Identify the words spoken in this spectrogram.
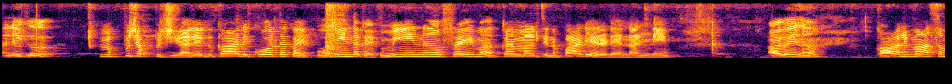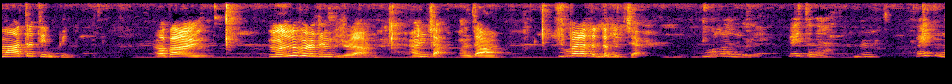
ಅಲ್ಲಿಗ ನುಪ್ಪು ಚಪ್ಪುಜಿ ಅಲ್ಲಿಗ ಖಾಲಿ ಕೋರ್ದ ಕೈಪು ಮೀನ್ದ ಕೈಪು ಮೀನು ಫ್ರೈ ಮಲ್ತಿನ ಪಾಡಿ ಎರಡೆ ನಣ್ಣೆ ಅವೇನು ಖಾಲಿ ಮಾಸ ಮಾತ್ರ ತಿನ್ಪಿನಿ ఒక ముళ్ళు కూడా తినిపించుడా అంచ అంచ సూపర్ అవుతుంది పుచ్చ ಬೇಯ್ತದ ಬೇಯ್ತದ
